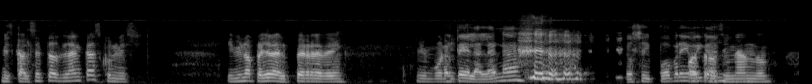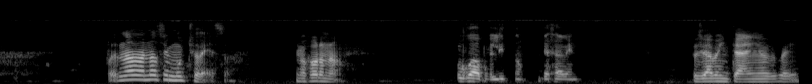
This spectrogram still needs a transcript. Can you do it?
mis calcetas blancas, con mis y una playera del PRD. Bien bonita. Parte de la lana, yo soy pobre, oigan, patrocinando. Pues no, no soy mucho de eso. Mejor no. Hugo abuelito, ya saben. Pues ya 20 años, güey.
